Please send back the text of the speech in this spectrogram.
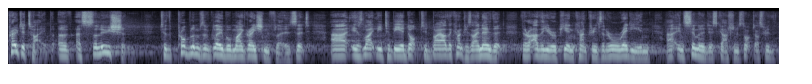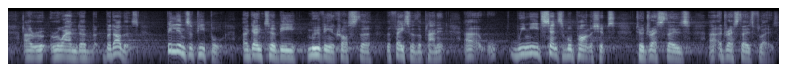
prototype of a solution to the problems of global migration flows that uh, is likely to be adopted by other countries. I know that there are other European countries that are already in, uh, in similar discussions, not just with uh, Rwanda, but, but others. Billions of people are going to be moving across the, the face of the planet. Uh, we need sensible partnerships to address those, uh, address those flows.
